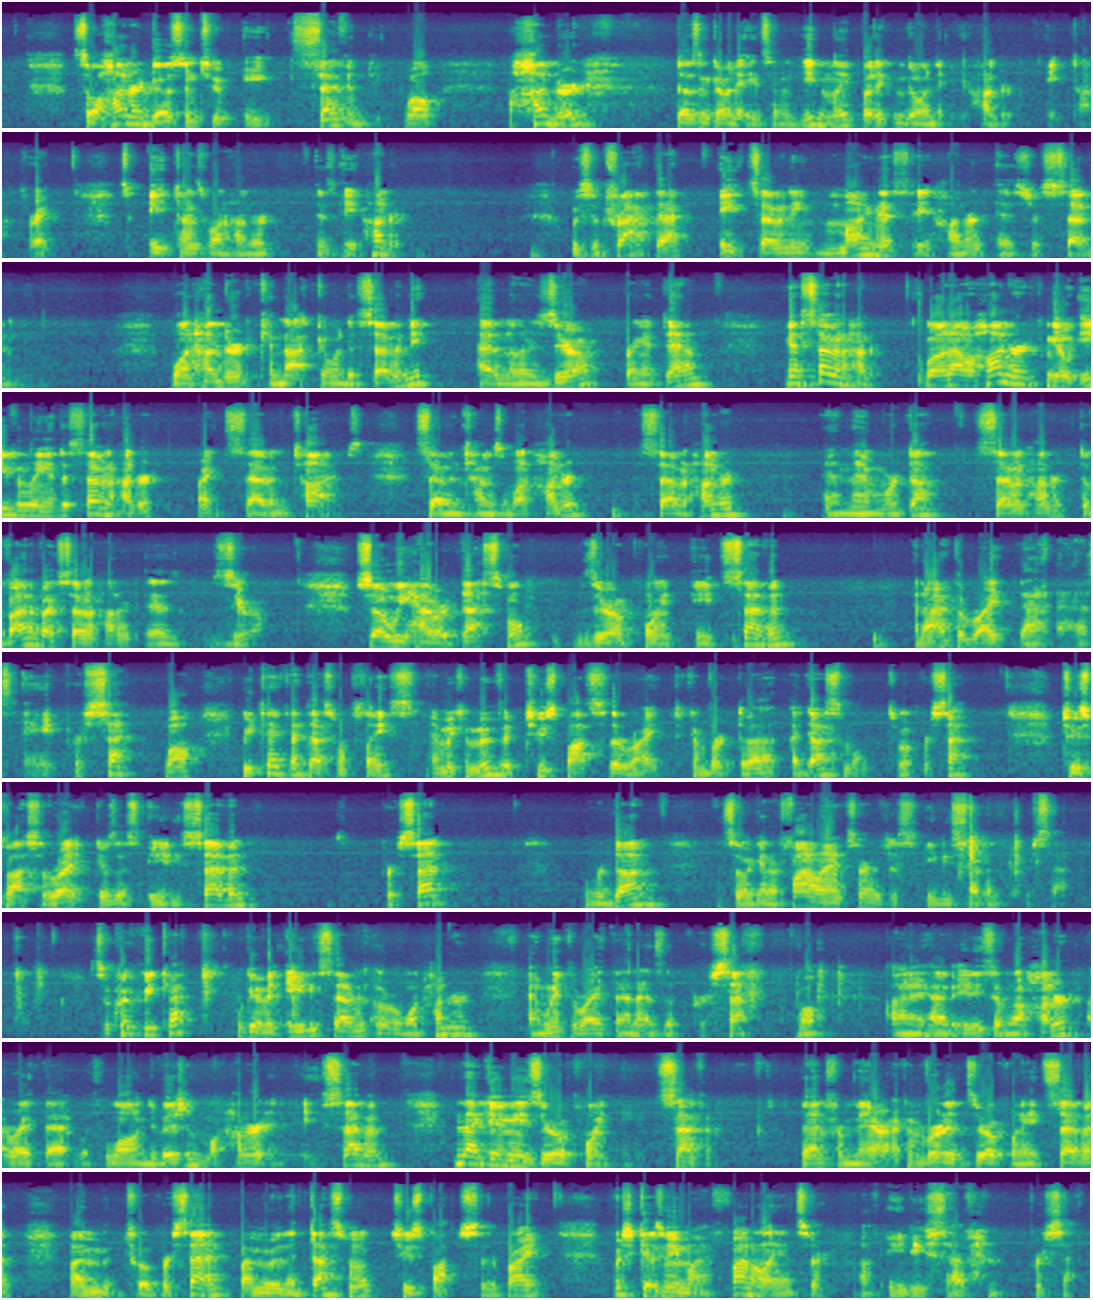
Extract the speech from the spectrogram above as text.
So 100 goes into 870. Well, 100 doesn't go into 870 evenly, but it can go into 800 eight times, right? So 8 times 100 is 800. We subtract that, 870 minus 800 is just 70. 100 cannot go into 70, add another zero, bring it down, we get 700. Well, now 100 can go evenly into 700, right? Seven times. Seven times 100 is 700, and then we're done. 700 divided by 700 is zero. So we have our decimal, 0.87, and I have to write that as a percent. Well, we take that decimal place, and we can move it two spots to the right to convert a decimal to a percent. Two spots to the right gives us 87 percent. We're done. So get our final answer of just 87 percent. So quick recap, we're given 87 over 100, and we have to write that as a percent. Well, I have 87 over 100, I write that with long division, 187, and that gave me 0.87. Then from there, I converted 0.87 by, to a percent by moving the decimal two spots to the right, which gives me my final answer of 87%.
